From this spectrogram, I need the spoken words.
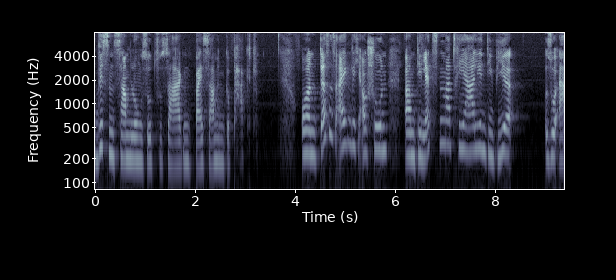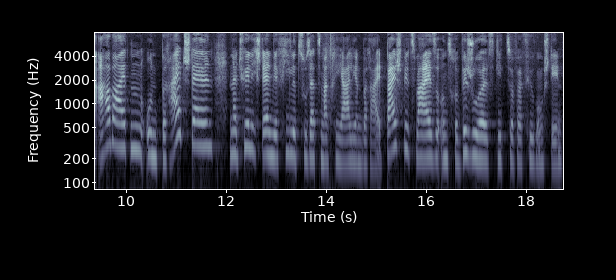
Wissenssammlung sozusagen beisammengepackt. Und das ist eigentlich auch schon ähm, die letzten Materialien, die wir so erarbeiten und bereitstellen. Natürlich stellen wir viele Zusatzmaterialien bereit, beispielsweise unsere Visuals, die zur Verfügung stehen,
